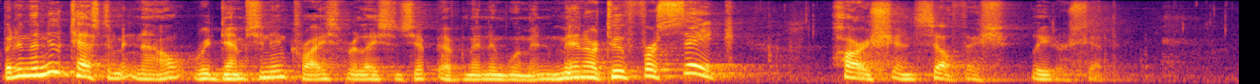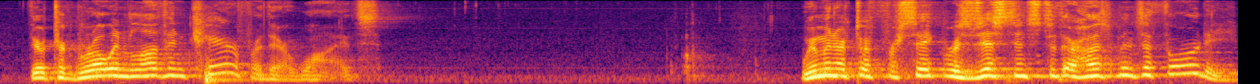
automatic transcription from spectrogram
But in the New Testament now, redemption in Christ, relationship of men and women, men are to forsake harsh and selfish leadership. They're to grow in love and care for their wives. Women are to forsake resistance to their husband's authority.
